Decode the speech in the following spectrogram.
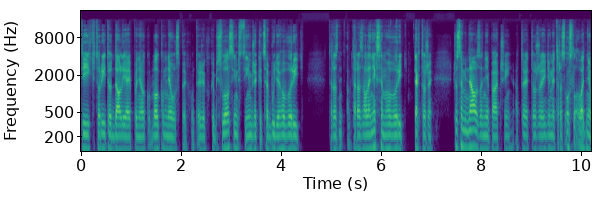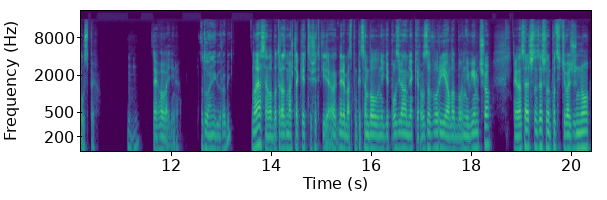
tých, ktorí to dali aj po veľkom neúspechu. Takže ako keby súhlasím s tým, že keď sa bude hovoriť Teraz, teraz ale nechcem hovoriť takto, že čo sa mi naozaj nepáči a to je to, že ideme teraz oslovať neúspech. Mm-hmm. To je hovadina. A to aj niekto robí? No jasne, lebo teraz máš také tie všetky, ja neviem, aspoň keď som bol niekde pozývaný na nejaké rozhovory alebo neviem čo, tak zase som začal pocitovať, že no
